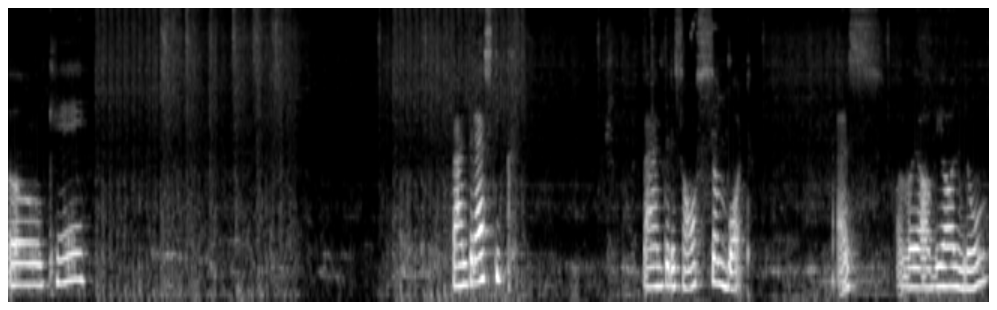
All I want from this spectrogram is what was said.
Okay. Fantastic. Panther is awesome bot. As we we all know.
